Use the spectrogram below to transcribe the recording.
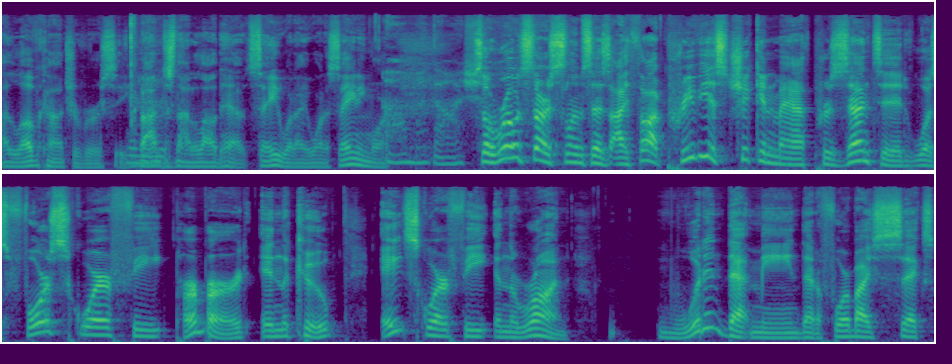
I love controversy, but I'm just not allowed to have, say what I want to say anymore. Oh my gosh! So Roadstar Slim says, I thought previous chicken math presented was four square feet per bird in the coop, eight square feet in the run. Wouldn't that mean that a four by six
